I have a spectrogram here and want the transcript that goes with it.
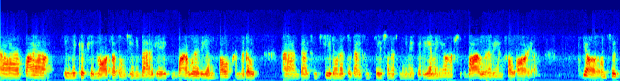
Uh baie in die klimaat wat ons in die berge het, baie hoë reënval, gemiddeld um 1400 tot 1600 mm reën in 'n jaar, so baie hoë reënval area. Ja, ons het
